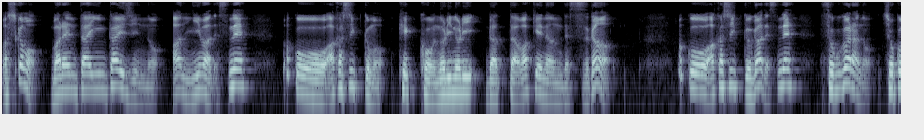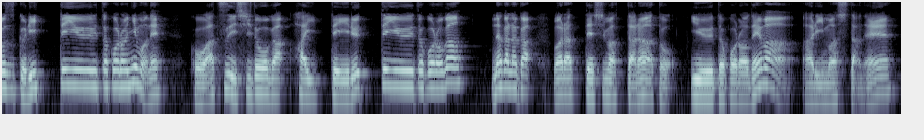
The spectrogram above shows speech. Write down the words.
まあ、しかも、バレンタイン怪人の案にはですね、まあ、こう、アカシックも結構ノリノリだったわけなんですが、まあ、こう、アカシックがですね、そこからのチョコ作りっていうところにもね、こう、熱い指導が入っているっていうところが、なかなか笑ってしまったなというところではありましたね。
